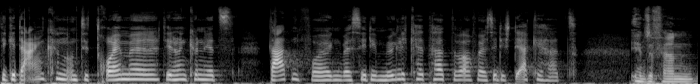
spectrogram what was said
die Gedanken und die Träume, denen können jetzt Daten folgen, weil sie die Möglichkeit hat, aber auch weil sie die Stärke hat. Insofern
